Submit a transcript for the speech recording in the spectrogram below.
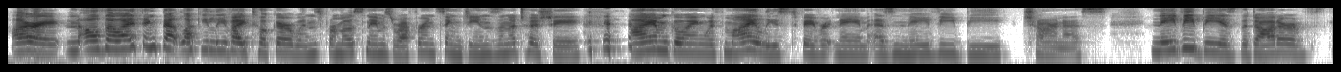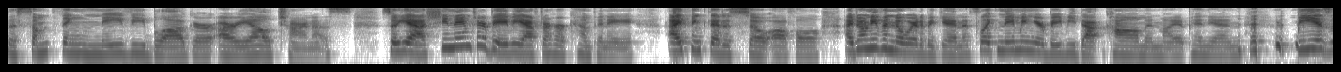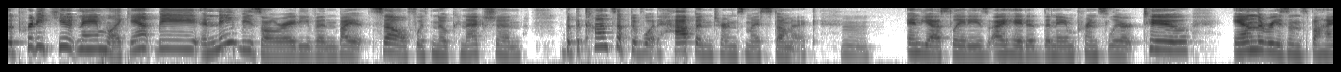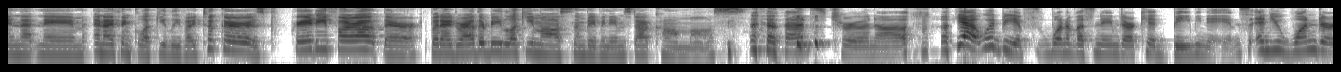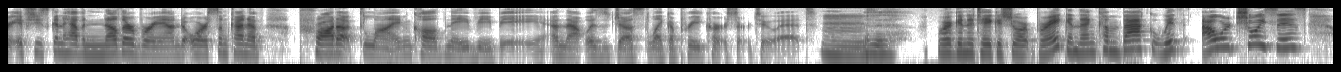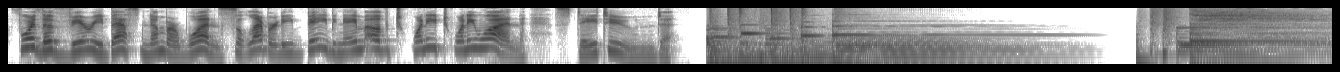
All right. And although I think that Lucky Levi Tooker wins for most names referencing jeans and a tushy, I am going with my least favorite name as Navy B. Charnas. Navy B is the daughter of the something Navy blogger Arielle Charnas. So, yeah, she named her baby after her company. I think that is so awful. I don't even know where to begin. It's like naming your baby.com, in my opinion. B is a pretty cute name like Aunt B, and Navy's all right, even by itself with no connection. But the concept of what happened turns my stomach. Mm. And yes, ladies, I hated the name Prince Lyric too and the reasons behind that name. And I think Lucky Levi Tooker is pretty far out there, but I'd rather be Lucky Moss than babynames.com Moss. That's true enough. yeah, it would be if one of us named our kid baby names. And you wonder if she's going to have another brand or some kind of product line called Navy B. And that was just like a precursor to it. Mm. We're going to take a short break and then come back with our choices for the very best number one celebrity baby name of 2021. Stay tuned.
